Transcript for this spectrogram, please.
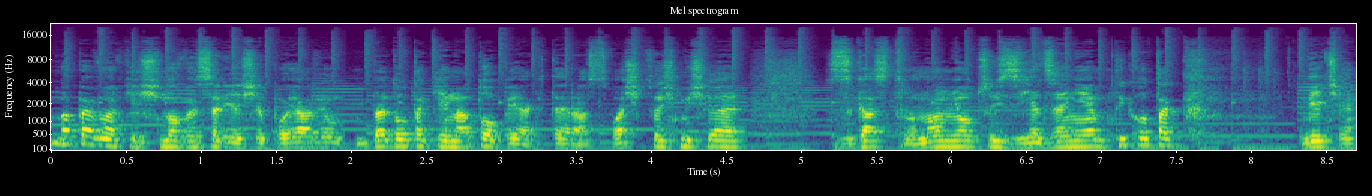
na pewno jakieś nowe serie się pojawią. Będą takie na topie jak teraz. Właśnie coś myślę z gastronomią, coś z jedzeniem, tylko tak wiecie,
